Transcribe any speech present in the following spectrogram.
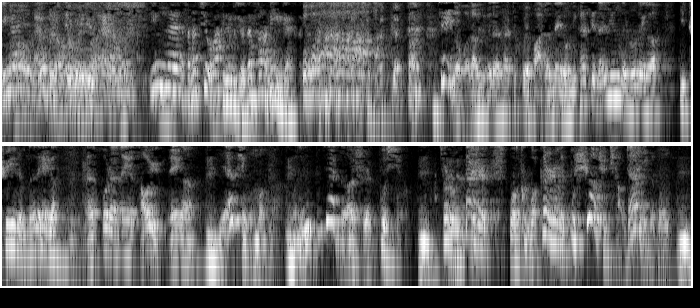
应该哦还不知道会不会这个还行。应该反正七九八肯定不行，但曹小丽应该可以。这个我倒觉得他绘画的内容，你看谢南英那时候那个一吹什么的那个，呃，或者那个曹禺那个，嗯。也挺猛的。嗯。我觉得不见得是不行，嗯，就是，但是我个我个人认为不需要去挑战一个东西，嗯，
